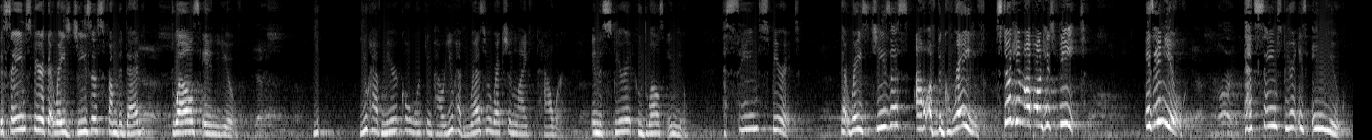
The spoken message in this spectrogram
The same spirit that raised Jesus from the dead dwells in you. You have miracle working power. You have resurrection life power in the spirit who dwells in you. The same spirit that raised Jesus out of the grave, stood him up on his feet, is in you. That same spirit is in you.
